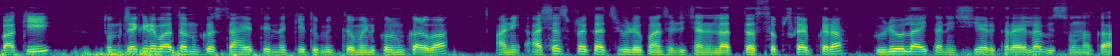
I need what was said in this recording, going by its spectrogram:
बाकी तुमच्याकडे वातावरण कसं आहे ते नक्की तुम्ही कमेंट करून कळवा. आणि अशाच प्रकारचे व्हिडिओ पाहण्यासाठी चॅनलला आत्ताच सबस्क्राईब करा. व्हिडिओ लाईक आणि शेअर करायला विसरू नका.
